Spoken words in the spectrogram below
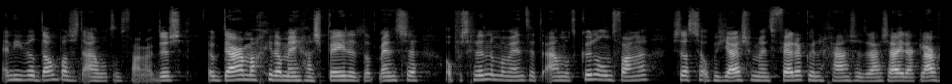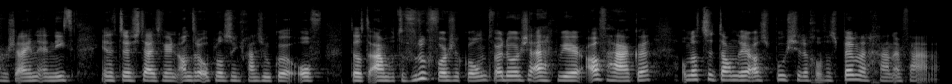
En die wil dan pas het aanbod ontvangen. Dus ook daar mag je dan mee gaan spelen. Dat mensen op verschillende momenten het aanbod kunnen ontvangen. Zodat ze op het juiste moment verder kunnen gaan zodra zij daar klaar voor zijn. En niet in de tussentijd weer een andere oplossing gaan zoeken. Of dat het aanbod te vroeg voor ze komt. Waardoor ze eigenlijk weer afhaken. Omdat ze het dan weer als pusherig of als spammerig gaan ervaren.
